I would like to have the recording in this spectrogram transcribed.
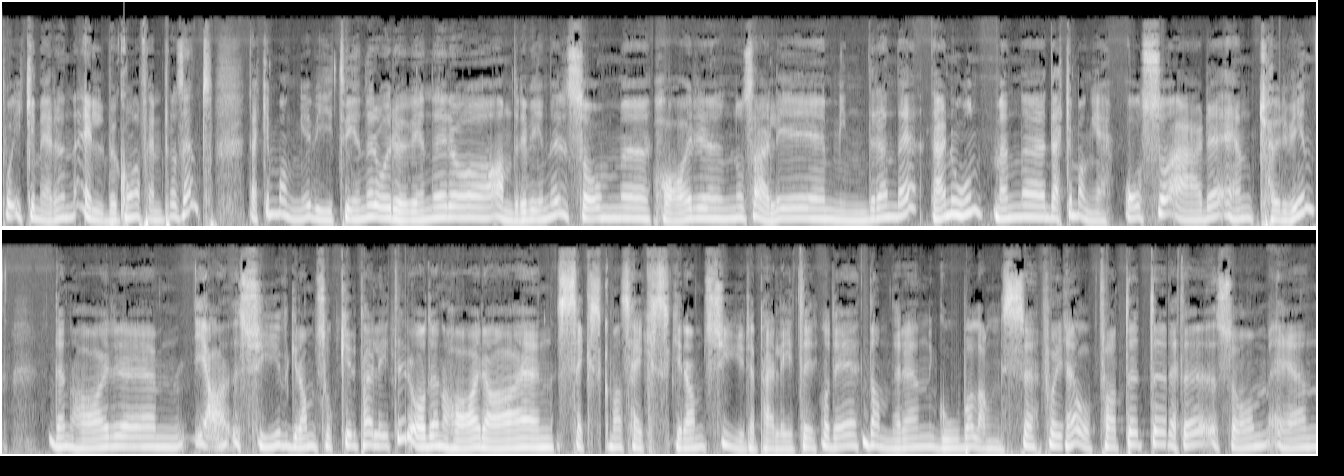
på ikke mer enn 11,5% Det er ikke mange hvitviner og rødviner og andre viner som har noe særlig mindre enn det. Det er noen, men det er ikke mange. Og så er det en tørrvin den har eh, ja, 7 gram sukker per liter, og den har da en 6,6 gram syre per liter. Og det danner en god balanse. For jeg oppfattet eh, dette som en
